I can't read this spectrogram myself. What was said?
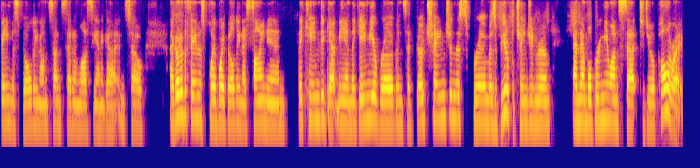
famous building on Sunset in La Cienega. And so I go to the famous Playboy building, I sign in. They came to get me and they gave me a robe and said, go change in this room. It was a beautiful changing room. And then we'll bring you on set to do a Polaroid.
